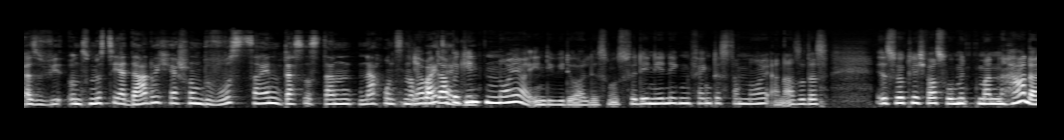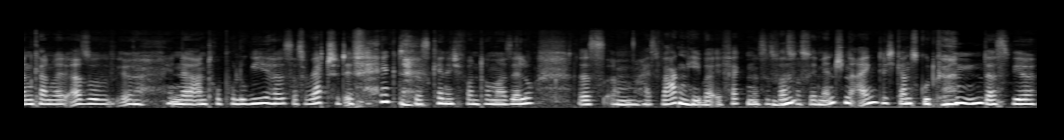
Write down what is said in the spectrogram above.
also wir, uns müsste ja dadurch ja schon bewusst sein, dass es dann nach uns noch ja, weitergeht. aber da beginnt ein neuer Individualismus für denjenigen, denjenigen fängt es dann neu an. Also das ist wirklich was, womit man hadern kann, weil also äh, in der Anthropologie heißt das Ratchet-Effekt, das kenne ich von Tomasello, das ähm, heißt Wagenheber-Effekt und das ist mhm. was, was wir Menschen eigentlich ganz gut können, dass wir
